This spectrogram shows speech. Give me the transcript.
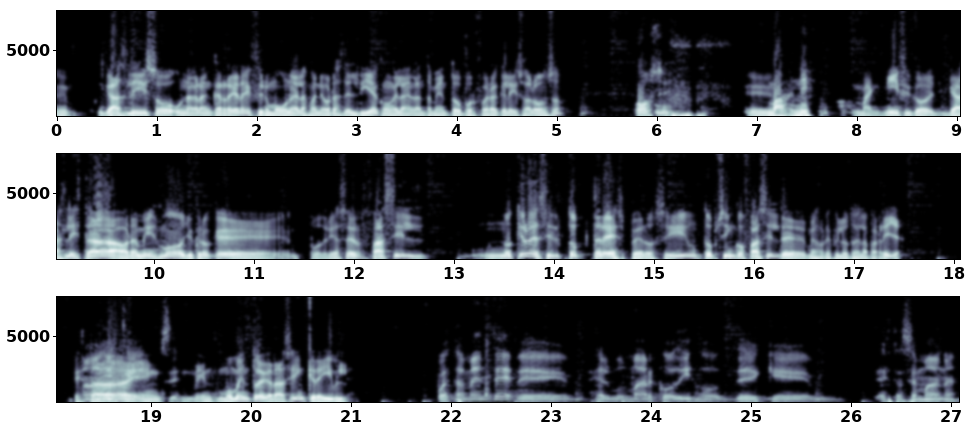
Eh, Gasly hizo una gran carrera y firmó una de las maniobras del día con el adelantamiento por fuera que le hizo Alonso. Oh, sí. Eh, Magnífico. magnífico. Gasly está ahora mismo, yo creo que podría ser fácil, no quiero decir top 3, pero sí un top 5 fácil de mejores pilotos de la parrilla. Está Ah, es que, en, sí. en un momento de gracia increíble. Supuestamente, eh, Helmut Marco dijo de que esta semana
